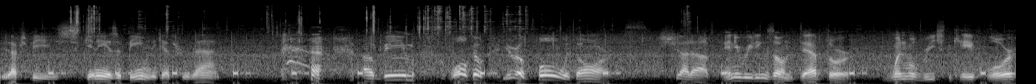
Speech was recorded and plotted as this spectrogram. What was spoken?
You'd have to be skinny as a beam to get through that. a beam? Walco, you're a bull with arms. Shut up. Any readings on depth or when we'll reach the cave floor?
